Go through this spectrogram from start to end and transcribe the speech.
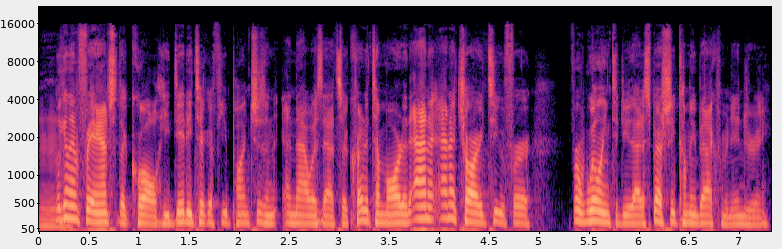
Mm-hmm. look at them for answer the call. He did. He took a few punches, and, and that was that. So credit to Martin and and Acciari too for for willing to do that, especially coming back from an injury.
